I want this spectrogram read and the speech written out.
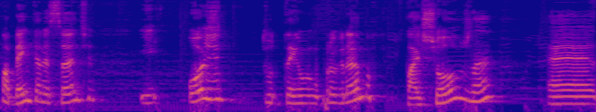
Pô, bem interessante. E hoje tu tem o um programa, faz shows, né? É,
